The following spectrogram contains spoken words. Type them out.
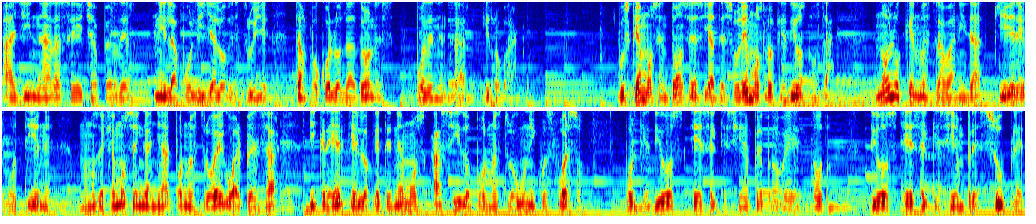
Allí nada se echa a perder, ni la polilla lo destruye, tampoco los ladrones pueden entrar y robar. Busquemos entonces y atesoremos lo que Dios nos da, no lo que nuestra vanidad quiere o tiene. No nos dejemos engañar por nuestro ego al pensar y creer que lo que tenemos ha sido por nuestro único esfuerzo, porque Dios es el que siempre provee todo. Dios es el que siempre suple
